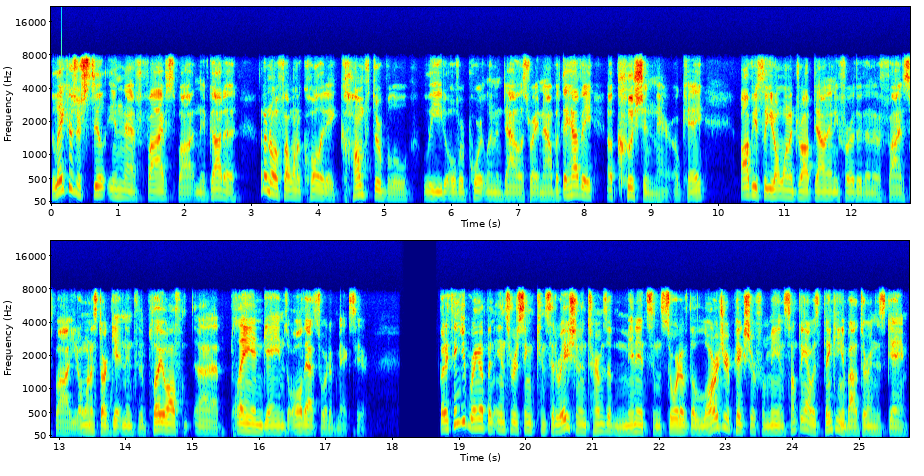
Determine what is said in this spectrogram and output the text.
the Lakers are still in that five spot, and they've got a I don't know if I want to call it a comfortable lead over Portland and Dallas right now, but they have a, a cushion there, okay? Obviously, you don't want to drop down any further than the five spot. You don't want to start getting into the playoff uh, play in games, all that sort of mix here. But I think you bring up an interesting consideration in terms of minutes and sort of the larger picture for me, and something I was thinking about during this game.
